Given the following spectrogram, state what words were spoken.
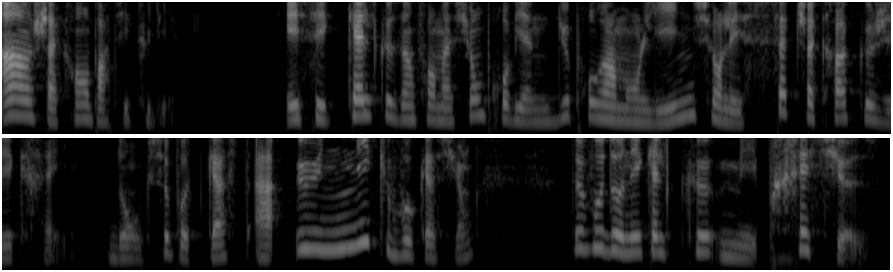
à un chakra en particulier. Et ces quelques informations proviennent du programme en ligne sur les 7 chakras que j'ai créés. Donc ce podcast a unique vocation de vous donner quelques mais précieuses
